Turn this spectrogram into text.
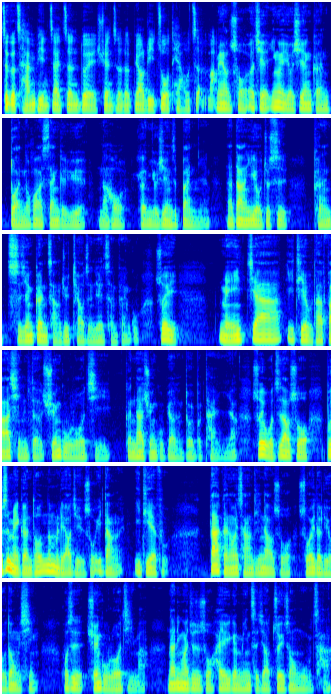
这个产品在针对选择的标的做调整嘛？没有错，而且因为有些人可能短的话三个月，然后可能有些人是半年，那当然也有就是可能时间更长去调整这些成分股，所以每一家 ETF 它发行的选股逻辑跟它选股标准都会不太一样，所以我知道说不是每个人都那么了解说一档 ETF，大家可能会常听到说所谓的流动性或是选股逻辑嘛，那另外就是说还有一个名词叫追踪误差。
